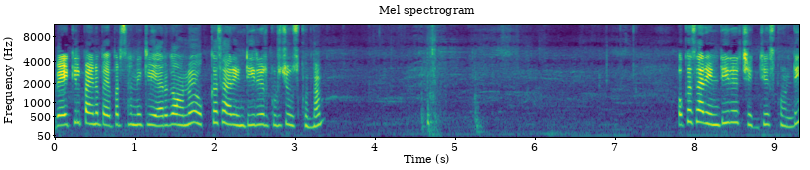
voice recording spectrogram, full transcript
వెహికల్ పైన పేపర్స్ అన్నీ క్లియర్గా ఉన్నాయి. ఒక్కసారి ఇంటీరియర్ కూడా చూసుకుందాం. ఒకసారి ఇంటీరియర్ చెక్ చేసుకోండి.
